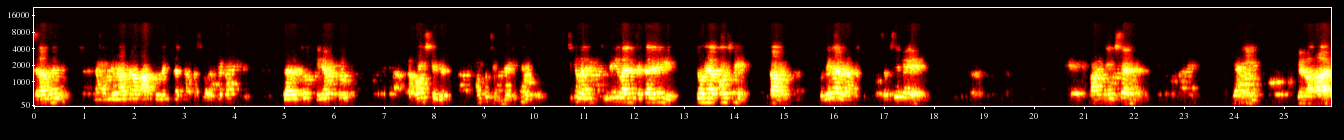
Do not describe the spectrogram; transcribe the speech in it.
अस्सलाम वालेकुम मैं मोहम्मद नाम आप स्वागत करता हूँ अकाउंट्स के लिए हम कुछ हैं इसके बारे में चीज़ें के बारे में चर्चा करेंगे जो हमें अकाउंट्स में काम है तो देखना बेटा सबसे पहले फाउंडेशन यानी व्यवहार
